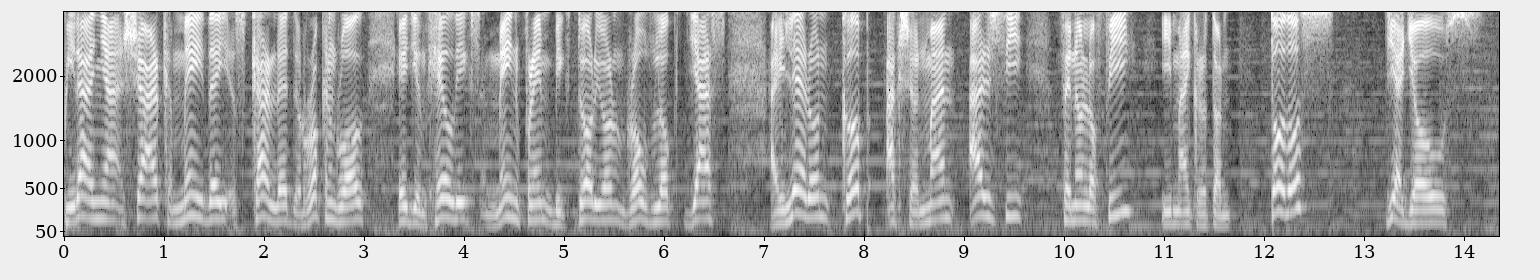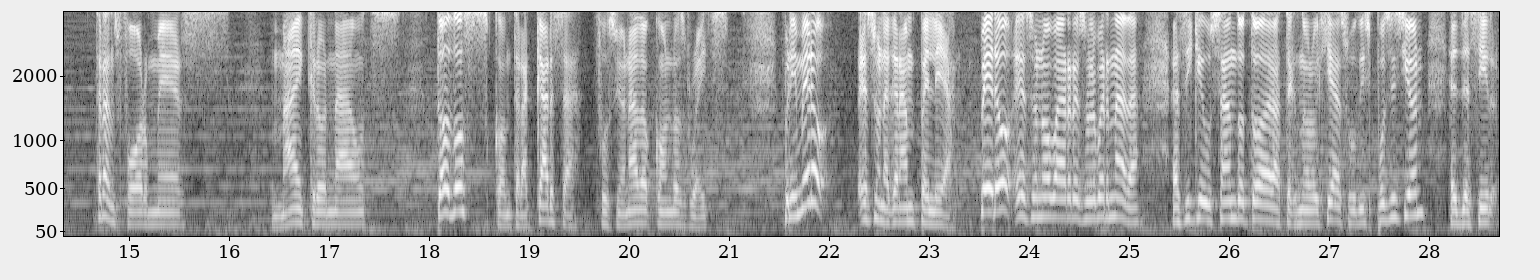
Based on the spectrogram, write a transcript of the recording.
Piraña, Shark, Mayday, Scarlet, Rock'n'Roll, Agent Helix, Mainframe, Victorion, Roadblock, Jazz, Aileron, Cop, Action Man, RC, Phenolophy y Microton. Todos G.I. Joes, Transformers, Micronauts, todos contra Karsa, fusionado con los Greats. Primero, es una gran pelea, Pero eso no va a resolver nada, así que usando toda la tecnología a su disposición, es decir,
